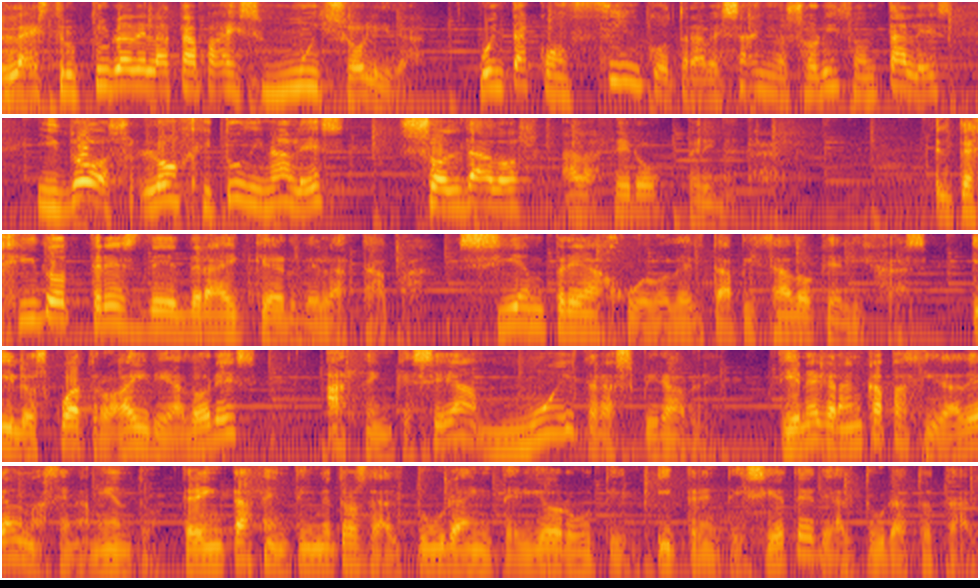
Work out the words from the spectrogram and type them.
La estructura de la tapa es muy sólida cuenta con cinco travesaños horizontales y dos longitudinales soldados al acero perimetral. El tejido 3D Dryker de la tapa, siempre a juego del tapizado que elijas, y los cuatro aireadores hacen que sea muy transpirable tiene gran capacidad de almacenamiento, 30 centímetros de altura interior útil y 37 de altura total.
